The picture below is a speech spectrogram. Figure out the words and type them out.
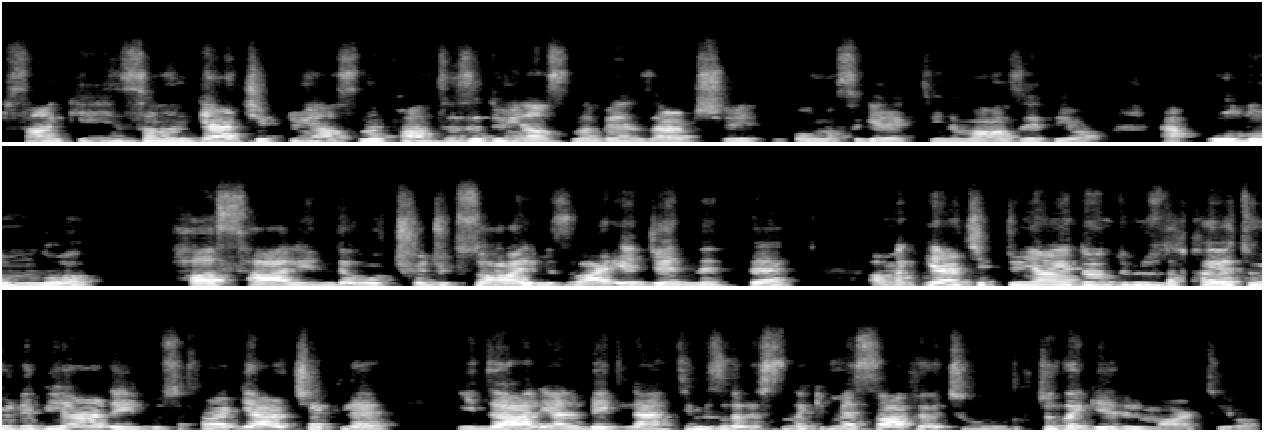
sanki insanın gerçek dünyasının fantezi dünyasına benzer bir şey olması gerektiğini vaaz ediyor. Yani olumlu, has halinde o çocuksu halimiz var ya cennette. Ama gerçek dünyaya döndüğümüzde hayat öyle bir yer değil. Bu sefer gerçekle ideal yani beklentimiz arasındaki mesafe açıldıkça da gerilim artıyor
